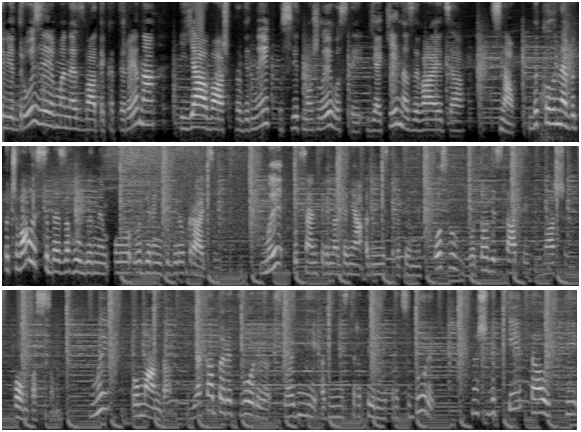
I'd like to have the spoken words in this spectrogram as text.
Привіт, друзі! Мене звати Катерина, і я ваш провідник у світ можливостей, який називається ЦНАП. Ви коли-небудь почували себе загубленим у лабіринті бюрократії? Ми у центрі надання адміністративних послуг готові стати вашим компасом. Ми команда, яка перетворює складні адміністративні процедури на швидкі та легкі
